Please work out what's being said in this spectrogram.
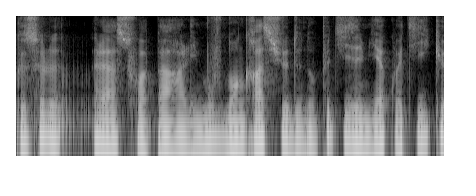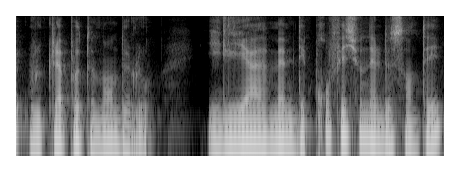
Que cela soit par les mouvements gracieux de nos petits amis aquatiques ou le clapotement de l'eau. Il y a même des professionnels de santé,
